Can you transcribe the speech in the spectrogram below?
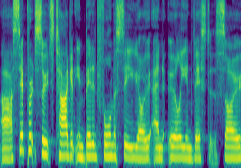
Uh, separate suits target embedded former CEO and early investors. So,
